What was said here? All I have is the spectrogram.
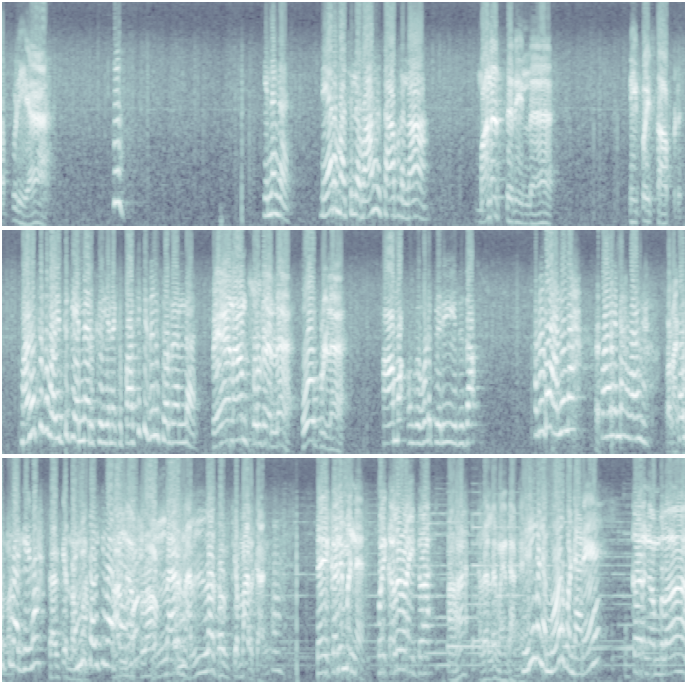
அப்படியா? என்னங்க நேரம் ஆச்சுல வாங்க சாப்பிடலாம். மனசு சரியில்லை. நீ போய் சாப்பிடு. மனசுக்கு வயித்துக்கு என்ன இருக்கு? எனக்கு பசிக்குதுன்னு சொல்றேன்ல. வேணாம்னு சொல்றேல்ல போ புள்ள. ஆமா உங்க கூட பெரிய இதுதான். நல்லா சௌக்கியமா இருக்காங்க. களிமண்ணு போய் கலர் வாங்கிட்டு வா. அதெல்லாம் மோர் கொண்டாரு? உட்காருங்க அம்பலம்.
